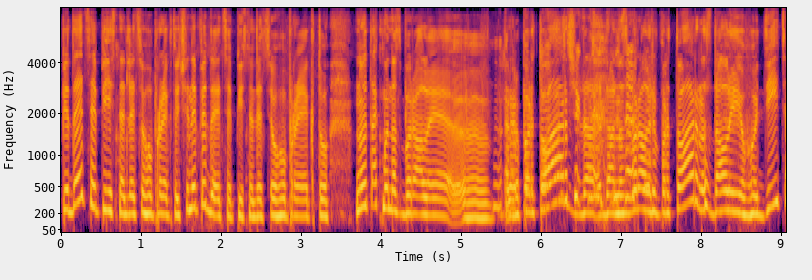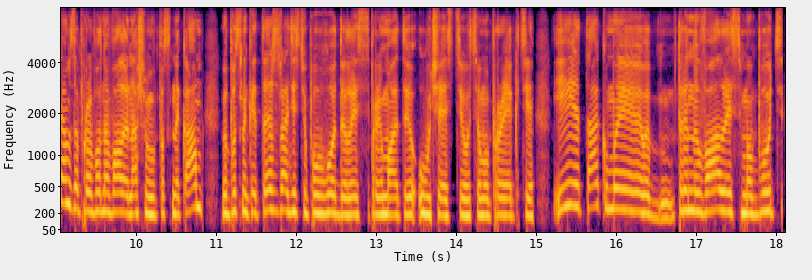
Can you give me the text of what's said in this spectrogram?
піде ця пісня для цього проєкту чи не піде ця пісня для цього проєкту. Ну і так ми назбирали е, репертуар, да, да, назбирали репертуар, роздали його дітям, запропонували нашим випускникам. Випускники теж з радістю погодились приймати участь у цьому проєкті. І так ми тренувались, мабуть,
